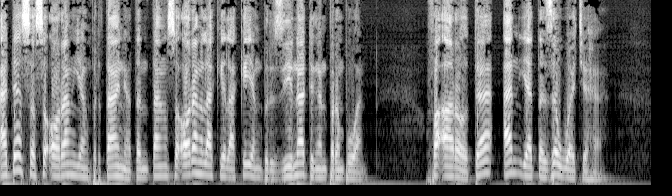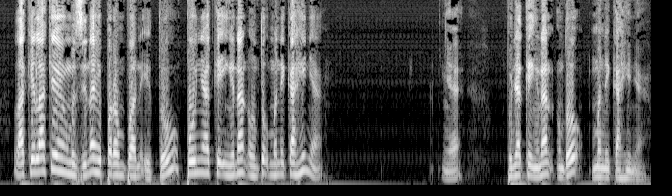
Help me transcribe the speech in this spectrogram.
ada seseorang yang bertanya tentang seorang laki-laki yang berzina dengan perempuan. Fa'aroda an yatazawwajaha. Laki-laki yang menzinahi perempuan itu punya keinginan untuk menikahinya. Ya punya keinginan untuk menikahinya.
